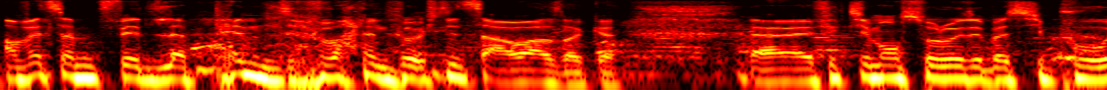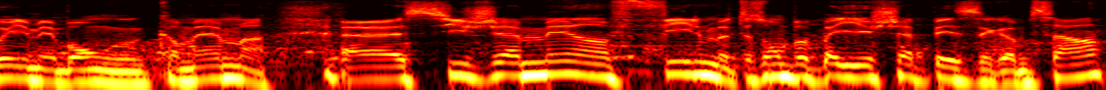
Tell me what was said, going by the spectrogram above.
en fait, ça me fait de la peine de voir la nouvelle film de Star Wars. Donc, euh, effectivement, Solo n'était pas si pourri, mais bon, quand même. Euh, si jamais un film, de toute façon, on peut pas y échapper, c'est comme ça.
